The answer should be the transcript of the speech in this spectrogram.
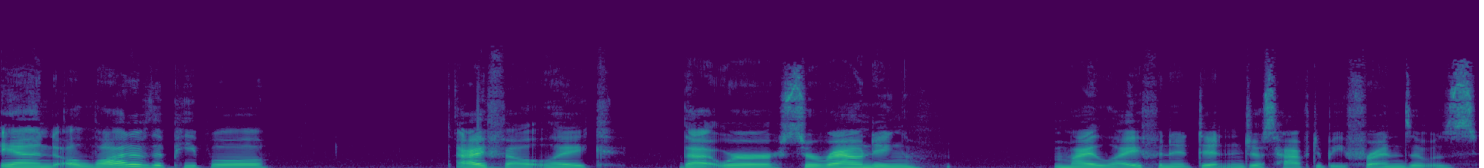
And a lot of the people I felt like that were surrounding my life, and it didn't just have to be friends, it was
